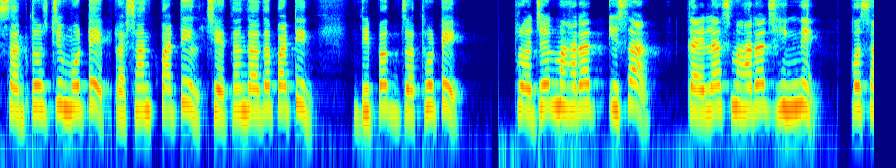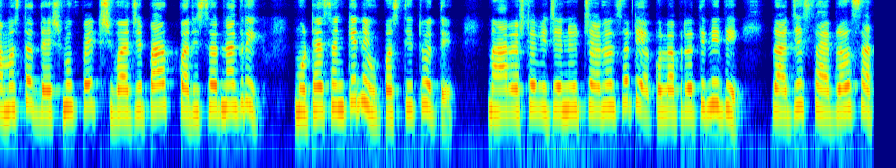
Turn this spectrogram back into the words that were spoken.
संतोषजी मोटे प्रशांत पाटील चेतनदादा पाटील दीपक जथोटे प्रज्वल महाराज इसाळ कैलास महाराज हिंगणे व समस्त देशमुख पेठ शिवाजी पार्क परिसर नागरिक मोठ्या संख्येने उपस्थित होते. महाराष्ट्र विजय न्यूज चॅनलसाठी अकोला प्रतिनिधी राजेश साहेबराव साठे.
